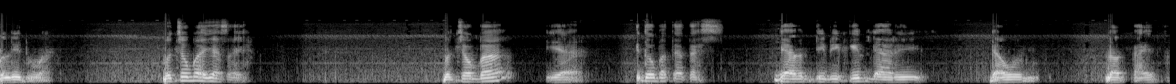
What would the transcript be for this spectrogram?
beli dua. Mencoba ya saya. Mencoba ya itu obat tetes. Yang dibikin dari daun nangka itu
